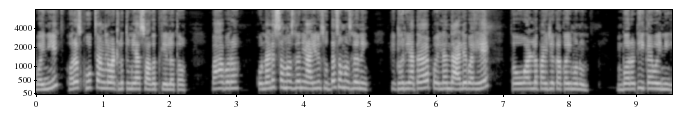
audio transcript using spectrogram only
वहिनी खरंच खूप चांगलं वाटलं तुम्ही आज स्वागत केलं तर पहा बरं कोणालाच समजलं नाही आईने सुद्धा समजलं नाही की घरी आता पहिल्यांदा आले बाहेर तो वाढलं पाहिजे का काही म्हणून. बरं ठीक आहे वहिनी.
